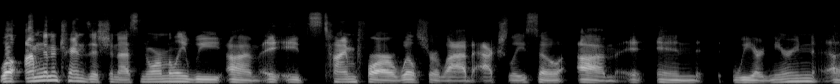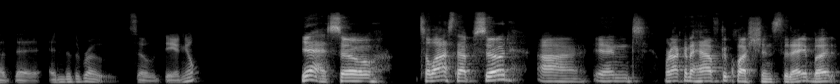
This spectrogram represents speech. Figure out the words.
Well, I'm going to transition us. Normally, we um, it, it's time for our Wilshire lab actually. So, um, it, and we are nearing uh, the end of the road. So, Daniel. Yeah. So a last episode, uh, and we're not going to have the questions today. But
